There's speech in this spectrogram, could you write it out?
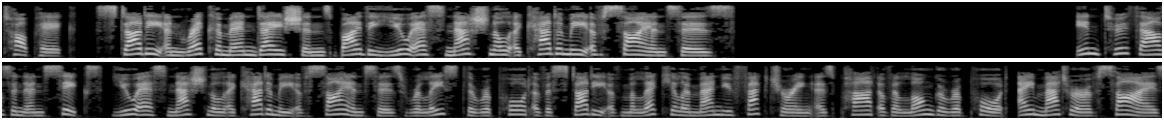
Topic: Study and recommendations by the U.S. National Academy of Sciences In 2006, U.S. National Academy of Sciences released the report of a study of molecular manufacturing as part of a longer report, A Matter of Size,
